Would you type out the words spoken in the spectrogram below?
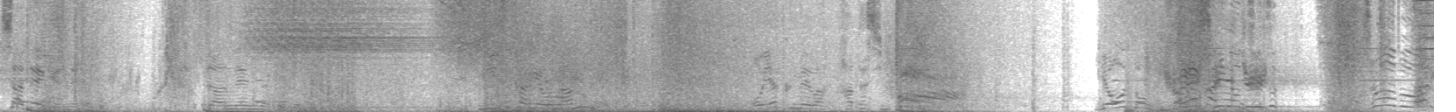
射程圏ね残念だけど水影をなめないお役目は果たします。養豚崩壊の術勝負あり。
